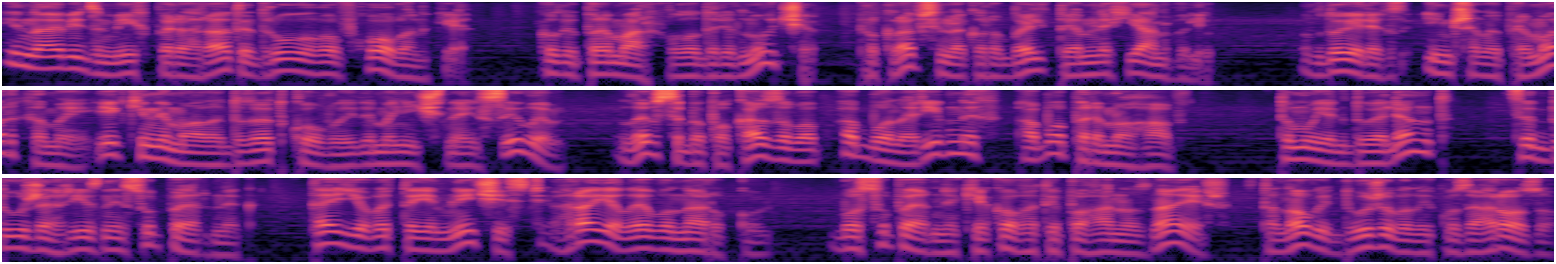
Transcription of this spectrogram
і навіть зміг переграти другого в хованки, коли примарх володарів ночі прокрався на корабель темних янголів. В дуелях з іншими примархами, які не мали додаткової демонічної сили, Лев себе показував або на рівних, або перемагав. Тому як дуелянт це дуже грізний суперник, та й його таємничість грає леву на руку, бо суперник, якого ти погано знаєш, становить дуже велику загрозу.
